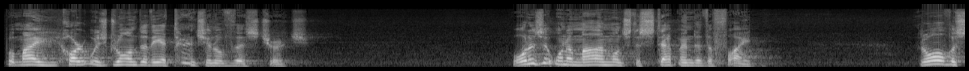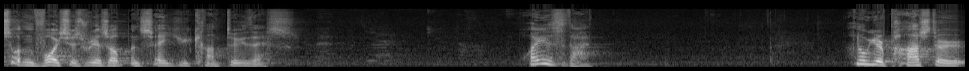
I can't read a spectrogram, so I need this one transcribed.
But my heart was drawn to the attention of this church. What is it when a man wants to step into the fight? That all of a sudden voices raise up and say, You can't do this. Why is that? I know your pastor,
